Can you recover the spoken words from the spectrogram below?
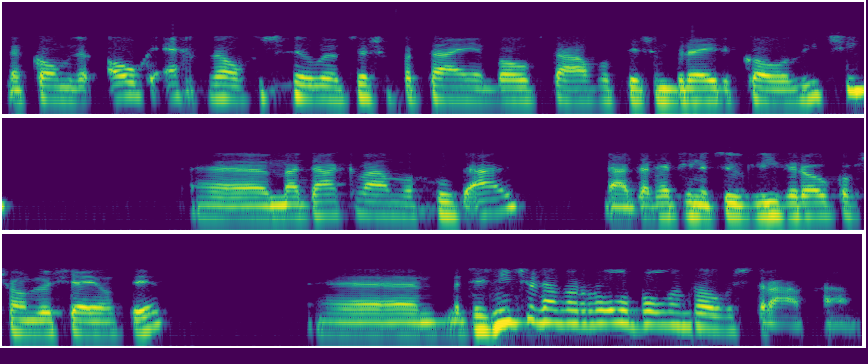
Dan komen er ook echt wel verschillen tussen partijen boven tafel. Het is een brede coalitie. Maar daar kwamen we goed uit. Nou, daar heb je natuurlijk liever ook op zo'n dossier als dit. Eh, maar het is niet zo dat we rollenbollend over straat gaan.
